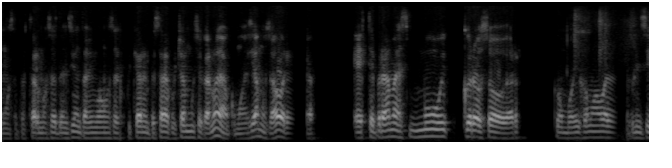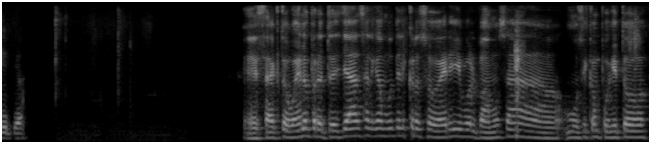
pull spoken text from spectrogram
Vamos a prestar más atención, también vamos a escuchar, empezar a escuchar música nueva, como decíamos ahora. Este programa es muy crossover, como dijo Mau al principio. Exacto, bueno, pero entonces ya salgamos del crossover y volvamos a música un poquito,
